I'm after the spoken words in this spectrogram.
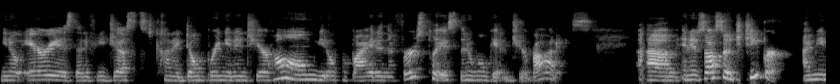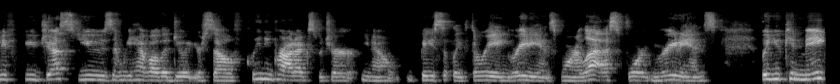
you know, areas that if you just kind of don't bring it into your home, you don't buy it in the first place, then it won't get into your bodies. Um, and it's also cheaper. I mean, if you just use, and we have all the do it yourself cleaning products, which are, you know, basically three ingredients, more or less, four ingredients, but you can make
